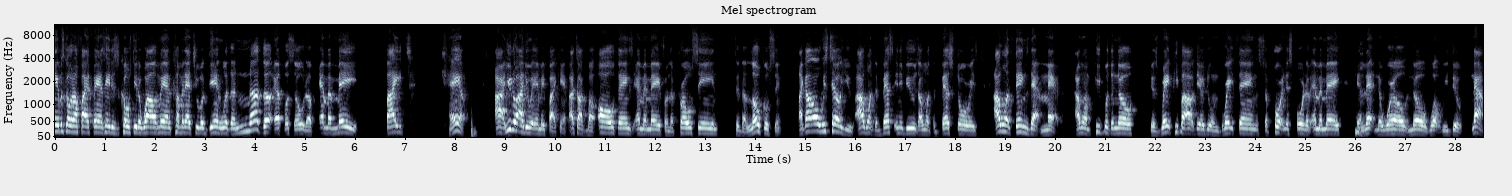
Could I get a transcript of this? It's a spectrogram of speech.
Hey, what's going on, fight fans? Hey, this is Coach the Wild Man, coming at you again with another episode of MMA Fight Camp. All right, you know I do at MMA Fight Camp. I talk about all things MMA from the pro scene to the local scene. Like I always tell you, I want the best interviews, I want the best stories, I want things that matter. I want people to know there's great people out there doing great things, supporting the sport of MMA, and letting the world know what we do. Now,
